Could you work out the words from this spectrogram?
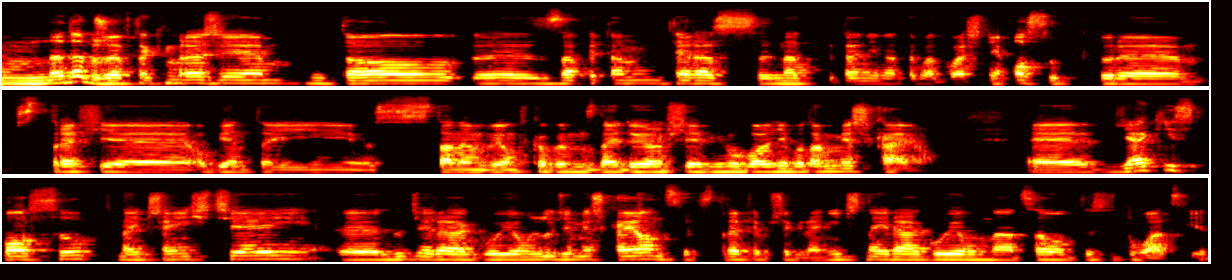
No dobrze, w takim razie to e, zapytam teraz na pytanie na temat właśnie osób, które w strefie objętej stanem wyjątkowym znajdują się mimowolnie, bo tam mieszkają. E, w jaki sposób najczęściej e, ludzie reagują, ludzie mieszkający w strefie przygranicznej reagują na całą tę sytuację?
